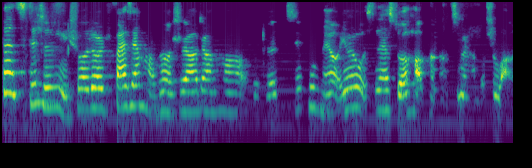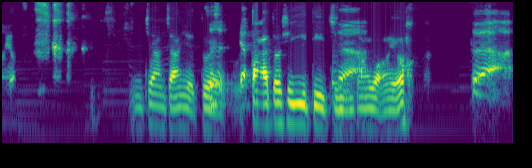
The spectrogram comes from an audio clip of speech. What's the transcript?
但其实你说就是发现好朋友社交账号，我觉得几乎没有，因为我现在所有好朋友基本上都是网友。你这样讲也 对，大家都是异地，只能当网友。对啊。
